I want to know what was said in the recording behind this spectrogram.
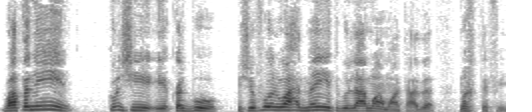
باطنيين كل شيء يقلبوه يشوفون واحد ميت يقول لا ما مات هذا مختفي.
